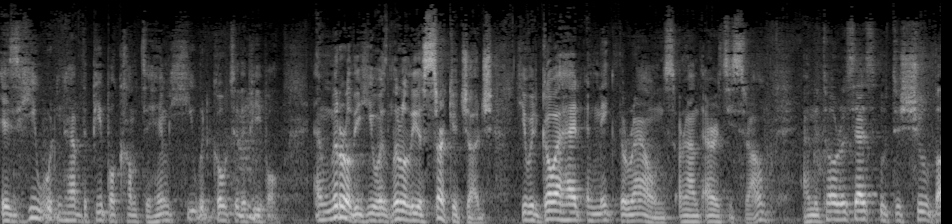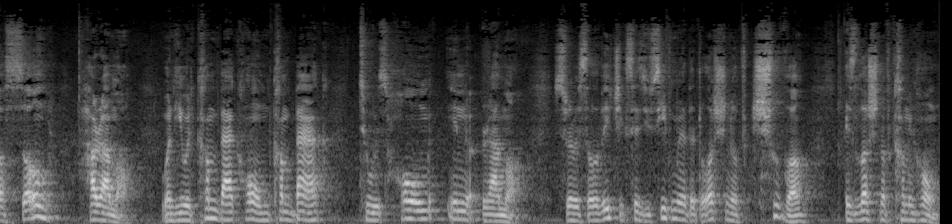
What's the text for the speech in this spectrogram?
Is he wouldn't have the people come to him, he would go to the people. And literally, he was literally a circuit judge. He would go ahead and make the rounds around Eretz Yisrael. And the Torah says, Uteshu vaso harama. When he would come back home, come back to his home in Ramah. So Rabbi Soloveitchik says, you see from here that the Lashon of tshuva is Lashon of coming home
